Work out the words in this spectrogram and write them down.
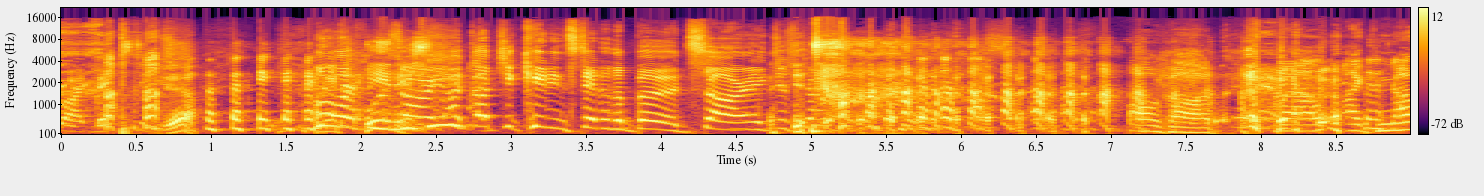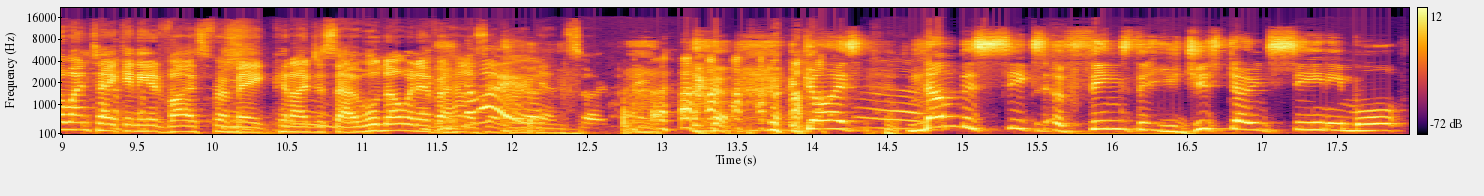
right next to you, Yeah. Oh, that sorry. I got your kid instead of the bird. Sorry, just Oh God. Well, like no one take any advice from me. Can I just say? Well, no one ever has ever again. So guys, number six of things that you just don't see anymore:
